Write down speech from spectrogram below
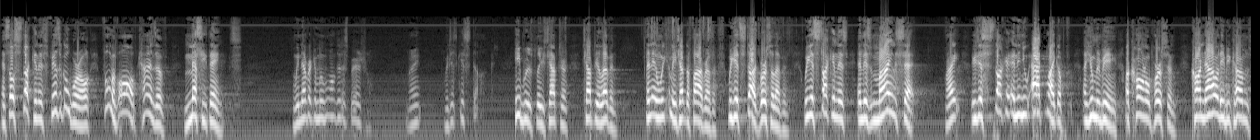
and so stuck in this physical world full of all kinds of messy things. We never can move on to the spiritual, right? We just get stuck. Hebrews, please, chapter, chapter 11 And then we, I mean, chapter 5, rather. We get stuck, verse 11. We get stuck in this, in this mindset, right? You're just stuck, and then you act like a, a human being, a carnal person. Carnality becomes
